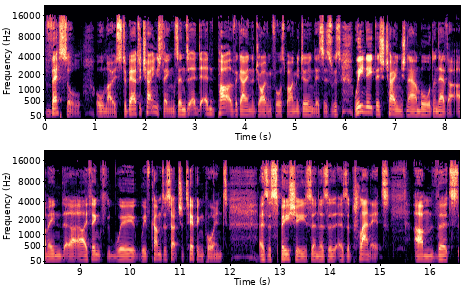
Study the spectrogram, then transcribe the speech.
vessel almost to be able to change things. And and part of again the driving force behind me doing this is because we need this change now more than ever. I mean, I think we we've come to such a tipping point as a species and as a as a planet um, that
